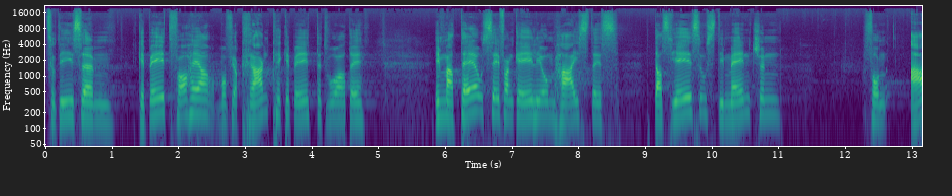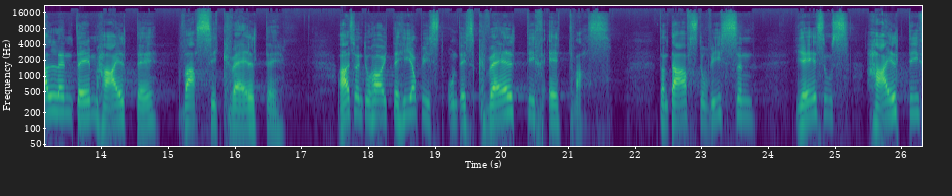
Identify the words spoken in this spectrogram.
zu diesem Gebet vorher, wo für Kranke gebetet wurde. Im Matthäusevangelium heißt es, dass Jesus die Menschen von allem dem heilte, was sie quälte. Also wenn du heute hier bist und es quält dich etwas, dann darfst du wissen, Jesus heilt dich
